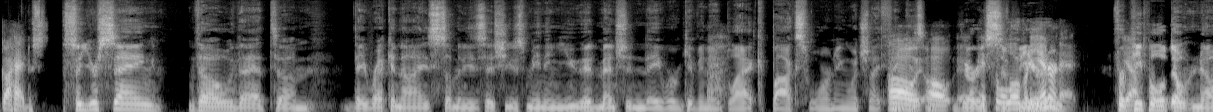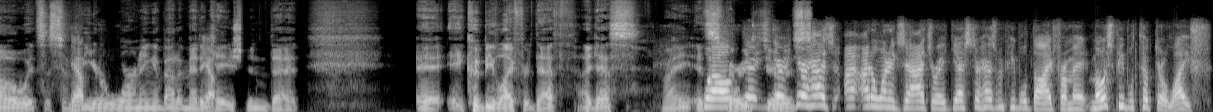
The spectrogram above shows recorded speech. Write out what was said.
go ahead. So you're saying though that um, they recognize some of these issues, meaning you had mentioned they were given a black box warning, which I think oh, is oh, very it's severe. all over the internet. For yeah. people who don't know, it's a severe yep. warning about a medication yep. that it, eh, it could be life or death. I guess right? It's well, there, there, there, has, I, I don't want to exaggerate. Yes, there has been people died from it. Most people took their life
